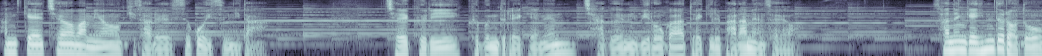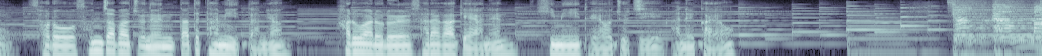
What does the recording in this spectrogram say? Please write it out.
함께 체험하며 기사를 쓰고 있습니다. 제 글이 그분들에게는 작은 위로가 되길 바라면서요. 사는 게 힘들어도 서로 손잡아주는 따뜻함이 있다면 하루하루를 살아가게 하는 힘이 되어주지 않을까요? 잠깐만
